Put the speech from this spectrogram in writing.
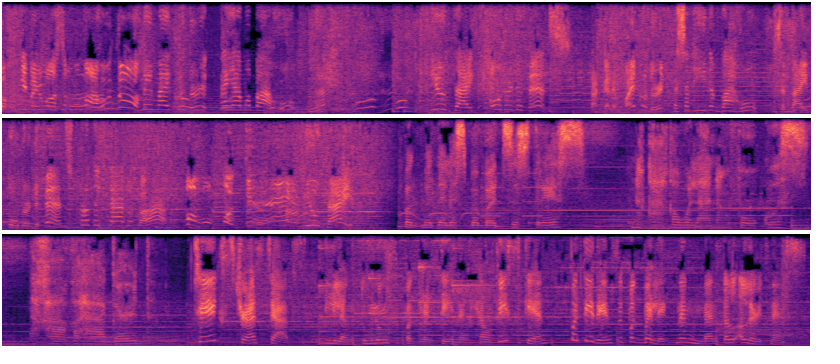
Ko? Hindi maiwasang mabaho to! May microdirt, kaya mabaho. Ha? New Tide Odor Defense. Tanggal ang microdirt na sanhi ng baho. Sa Tide Odor Defense, protektado ka. Bango pa din! New Tide. Pag madalas babad sa stress, nakakawala ng focus, nakakahagard. Take Stress Tabs. Bilang tulong sa pag-maintain ng healthy skin, pati rin sa pagbalik ng mental alertness.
